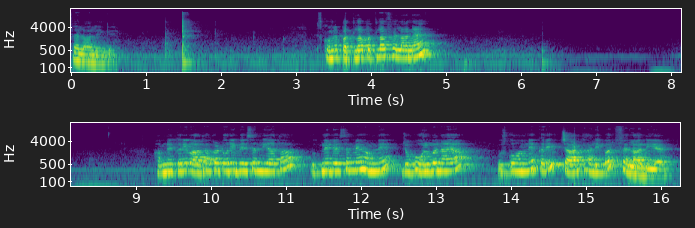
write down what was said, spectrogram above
फैला लेंगे। इसको हमें पतला पतला फैलाना है। हमने करीब आधा कटोरी बेसन लिया था। उतने बेसन में हमने जो घोल बनाया, उसको हमने करीब चार थाली पर फैला लिया है।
